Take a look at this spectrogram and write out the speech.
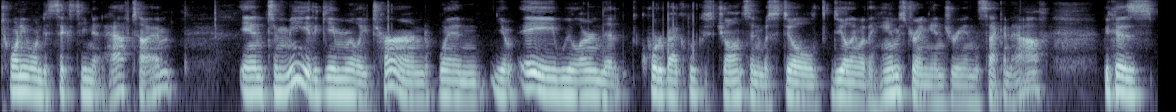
21 to 16 at halftime. And to me, the game really turned when, you know, A, we learned that quarterback Lucas Johnson was still dealing with a hamstring injury in the second half. Because,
